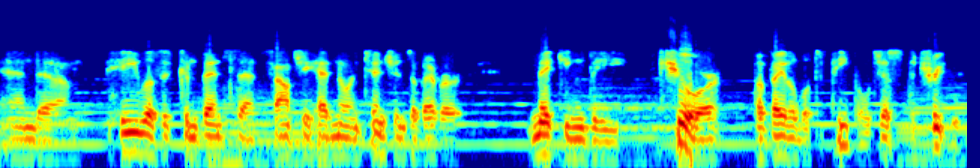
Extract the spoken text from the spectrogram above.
And um, he was convinced that Fauci had no intentions of ever making the cure available to people, just the treatment.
